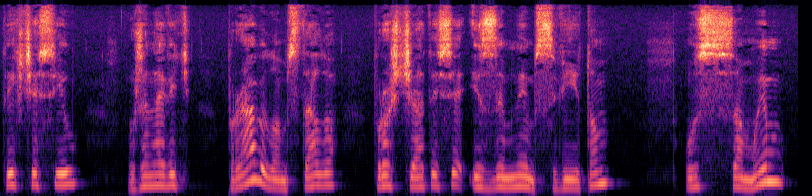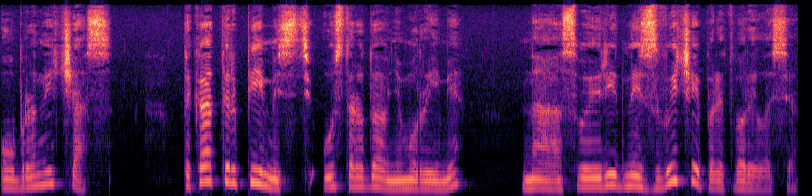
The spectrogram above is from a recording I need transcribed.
тих часів вже навіть правилом стало прощатися із земним світом у самим обраний час. Така терпімість у стародавньому Римі на своєрідний звичай перетворилася.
